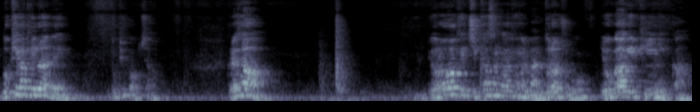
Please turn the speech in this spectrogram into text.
높이가 필요한데 높이가 없죠. 그래서 이렇게 직각삼각형을 만들어주고 요각이 B니까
